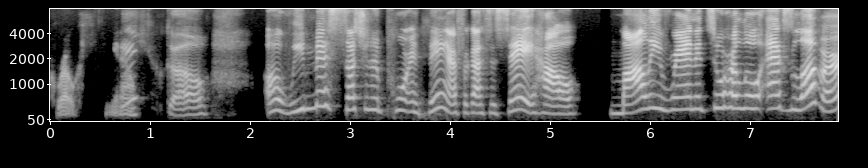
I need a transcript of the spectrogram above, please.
growth you there know you go oh we missed such an important thing i forgot to say how molly ran into her little ex-lover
